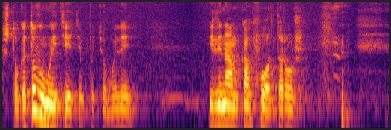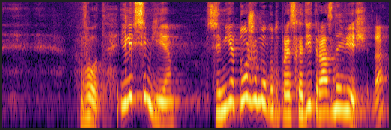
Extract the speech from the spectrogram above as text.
что готовы мы идти этим путем или, или нам комфорт дороже. Вот. Или в семье. В семье тоже могут происходить разные вещи, да,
